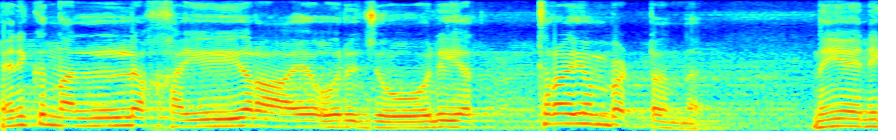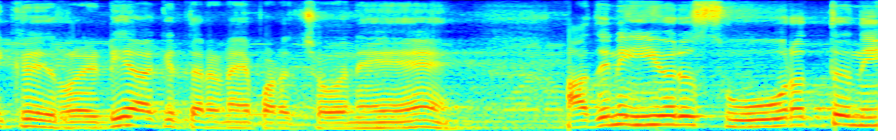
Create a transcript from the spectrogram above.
എനിക്ക് നല്ല ഹൈറായ ഒരു ജോലി എത്രയും പെട്ടെന്ന് നീ എനിക്ക് റെഡിയാക്കി തരണേ പടച്ചോനേ. അതിന് ഈ ഒരു സൂറത്ത് നീ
